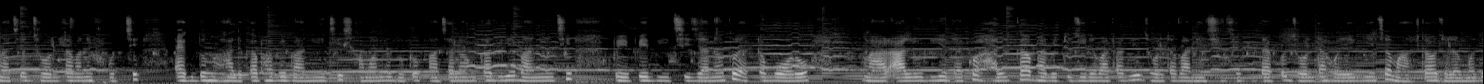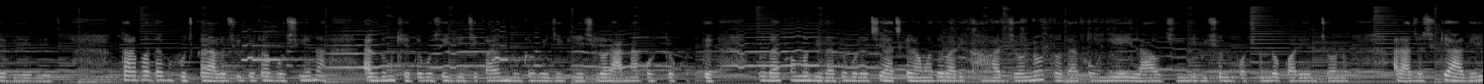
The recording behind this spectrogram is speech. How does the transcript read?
মাছের ঝোলটা মানে ফুটছে, একদম হালকাভাবে বানিয়েছি, সামান্য দুটো কাঁচা লঙ্কা দিয়ে বানিয়েছি, পেঁপে দিয়েছি, জানো তো, একটা বড় আর আলু দিয়ে দেখো হালকাভাবে একটু জিরে বাটা দিয়ে ঝোলটা বানিয়েছি। দেখো ঝোলটা হয়ে গিয়েছে, মাছটাও ঝোলের মধ্যে দিয়ে দিয়েছি। তারপর দেখো ফুচকার আলু সিদ্ধটা বসিয়ে না একদম খেতে বসে গিয়েছি, কারণ দুটো বেজে গিয়েছিল রান্না করতে করতে। তো দেখো আমার দিদাকে বলেছি আজকের আমাদের বাড়ি খাওয়ার জন্য। তো দেখো উনি এই লাউ চিংড়ি ভীষণ পছন্দ করে এর জন্য। আর রাজস্বীকে আগেই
